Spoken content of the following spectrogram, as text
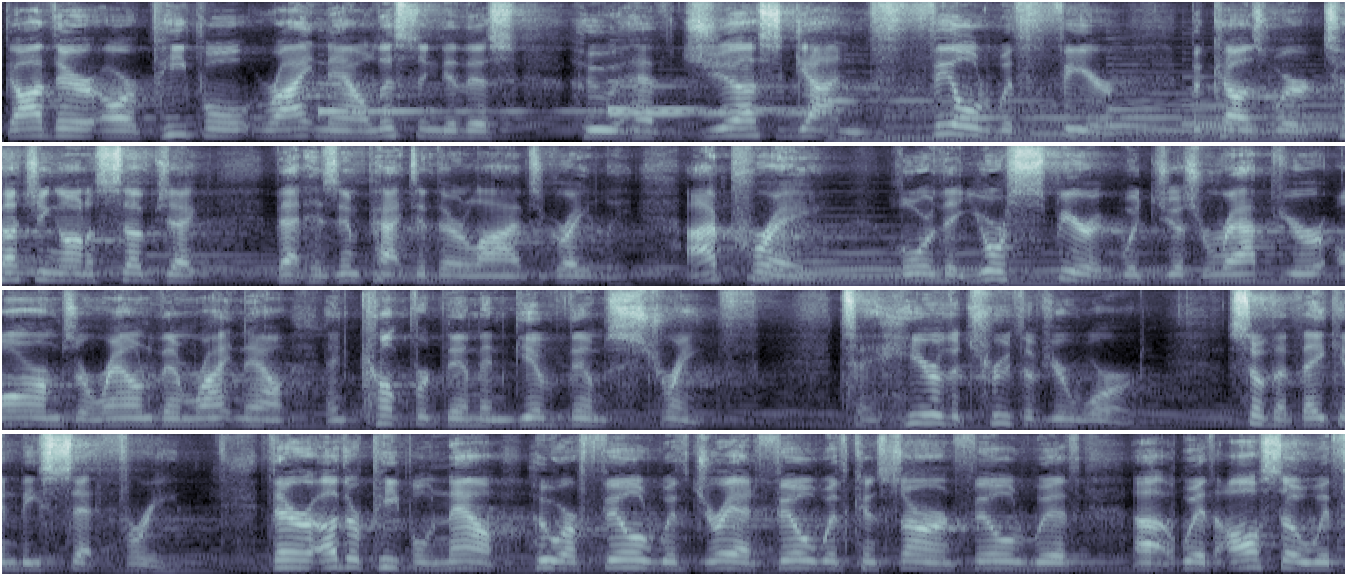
God, there are people right now listening to this who have just gotten filled with fear because we're touching on a subject that has impacted their lives greatly. I pray, Lord, that your spirit would just wrap your arms around them right now and comfort them and give them strength to hear the truth of your word so that they can be set free. There are other people now who are filled with dread, filled with concern, filled with, uh, with also with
